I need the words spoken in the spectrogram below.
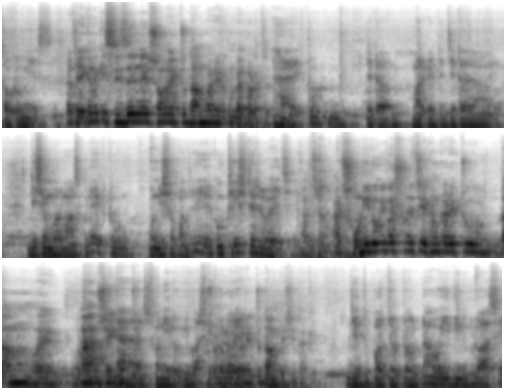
সব রুমই এসছি আচ্ছা এখানে কি সিজনের সময় একটু দাম বাড়ে এরকম ব্যাপার আছে? হ্যাঁ একটু যেটা মার্কেটে যেটা ডিসেম্বর মাসগুলো একটু উনিশশো পঞ্চাশ এরকম ফিক্সড রয়েছে। আচ্ছা। আর শনি রবিবার শুনেছি এখানকার একটু দাম হয় হ্যাঁ, সেই হ্যাঁ ক্ষেত্রে। শনি রবিবার শুক্রবার একটু দাম বেশি থাকে। যেহেতু পর্যটকরা ওই দিনগুলো আসে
